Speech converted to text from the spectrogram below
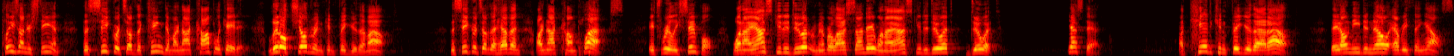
Please understand, the secrets of the kingdom are not complicated. Little children can figure them out. The secrets of the heaven are not complex. It's really simple. When I ask you to do it, remember last Sunday, when I ask you to do it, do it. Yes, Dad. A kid can figure that out. They don't need to know everything else.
